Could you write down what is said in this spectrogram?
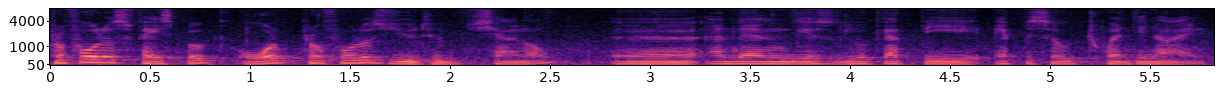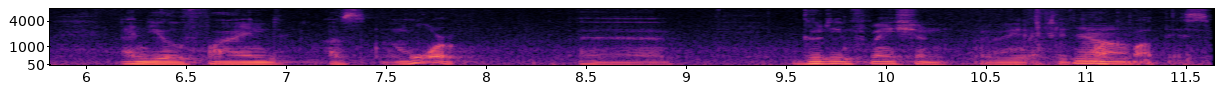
Profoto's Facebook or Profoto's YouTube channel, uh, and then just look at the episode 29, and you'll find us more uh, good information where we actually Yeah. talk about this.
